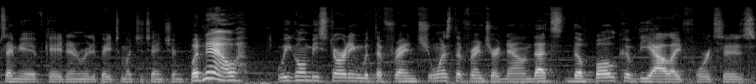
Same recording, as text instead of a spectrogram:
semi-AFK, didn't really pay too much attention. But now, we're gonna be starting with the French. Once the French are down, that's the bulk of the Allied forces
